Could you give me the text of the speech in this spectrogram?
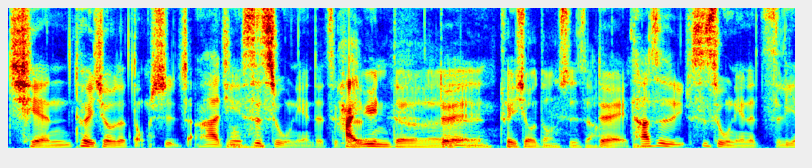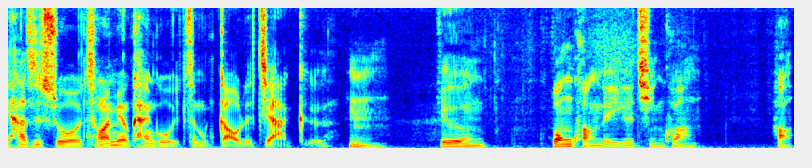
前退休的董事长，他已经四十五年的这个海运的对。退休董事长，对，他是四十五年的资历，他是说从来没有看过这么高的价格，嗯，就很疯狂的一个情况。好，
